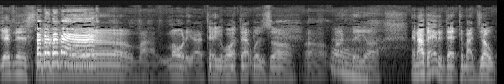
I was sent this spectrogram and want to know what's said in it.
goodness. Oh my lordy! I tell you what, that was uh, uh, like the. And I've added that to my joke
